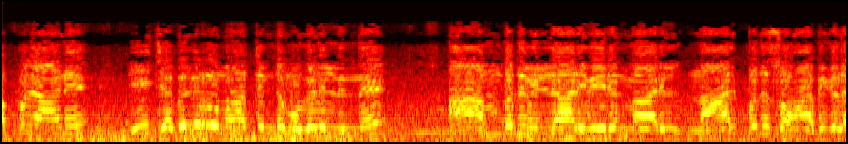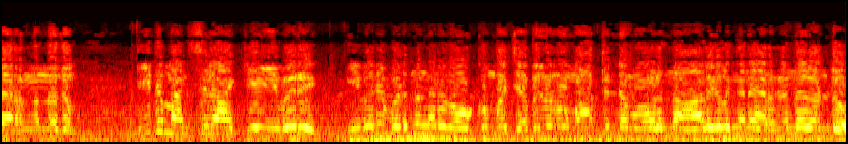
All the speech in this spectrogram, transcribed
അപ്പോഴാണ് ഈ ജബൽ റുമാത്തിന്റെ മുകളിൽ നിന്ന് ആ അമ്പത് വില്ലാളി വീരന്മാരിൽ നാൽപ്പത് സ്വഹാബികൾ ഇറങ്ങുന്നതും ഇത് മനസ്സിലാക്കിയ ഇവർ ഇവർ ഇവിടുന്ന് ഇങ്ങനെ നോക്കുമ്പോ ജബൽ റുമാത്തിന്റെ മുകളിൽ നിന്ന് ആളുകൾ ഇങ്ങനെ ഇറങ്ങുന്നത് കണ്ടു.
